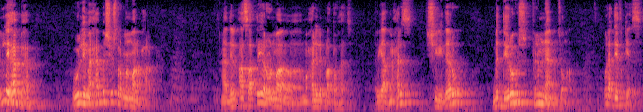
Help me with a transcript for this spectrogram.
اللي يحب حب واللي ما حبش يشرب من مال البحر هذه الأساطير والمحللي بلاطوهات. رياض محرز الشيء اللي داروا ما ديروهش في المنام انتوما ولا حديث قياس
